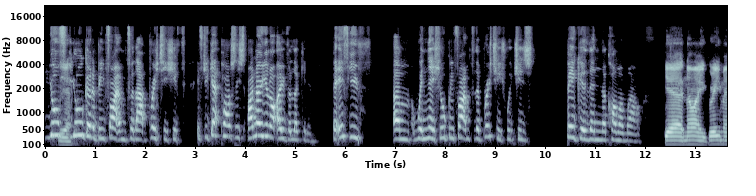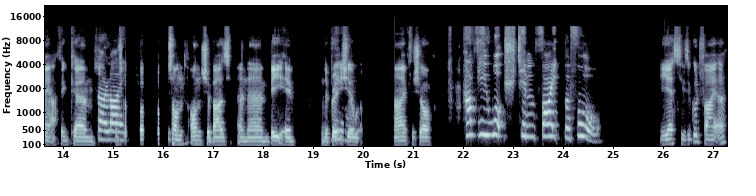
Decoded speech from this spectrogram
You're Yeah. you're gonna be fighting for that British if if you get past this. I know you're not overlooking him, but if you um win this, you'll be fighting for the British, which is bigger than the Commonwealth. Yeah, no, I agree, mate. I think um, So like, focus on on Shabazz and um, beat him, and the British Yeah. will nine for sure. have you watched him fight before? Yes, he's a good fighter.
